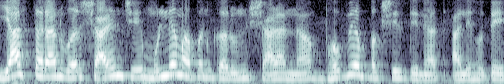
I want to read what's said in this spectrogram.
या स्तरांवर शाळांचे मूल्यमापन करून शाळांना भव्य बक्षीस देण्यात आले होते.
